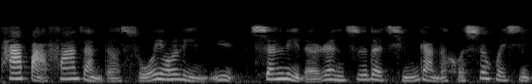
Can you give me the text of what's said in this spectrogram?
它把发展的所有领域、生理的、认知的、情感的和社会性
